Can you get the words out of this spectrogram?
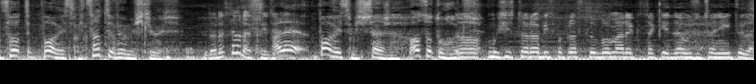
Co ty, powiedz mi, co ty wymyśliłeś? Do restauracji jedziemy. Ale powiedz mi szczerze, o co tu chodzi? No, musisz to robić po prostu, bo Marek takie dał życzenie i tyle.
